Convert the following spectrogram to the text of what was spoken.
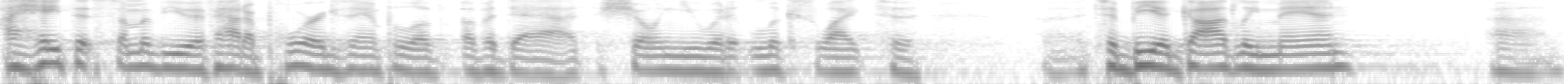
I hate that some of you have had a poor example of, of a dad showing you what it looks like to, uh, to be a godly man. Um,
